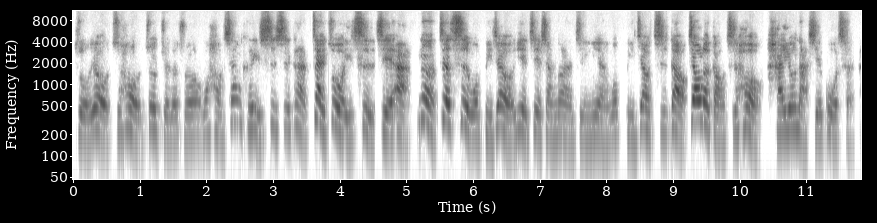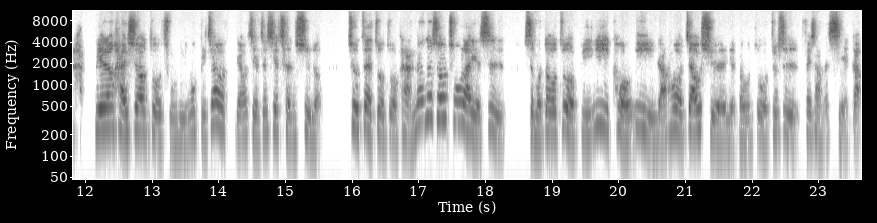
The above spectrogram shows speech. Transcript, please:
左右之后，就觉得说我好像可以试试看，再做一次接案。那这次我比较有业界相关的经验，我比较知道交了稿之后还有哪些。过程别人还需要做处理，我比较了解这些程序了，就再做做看。那那时候出来也是。什么都做，笔译、口译，然后教学也都做，就是非常的斜杠。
